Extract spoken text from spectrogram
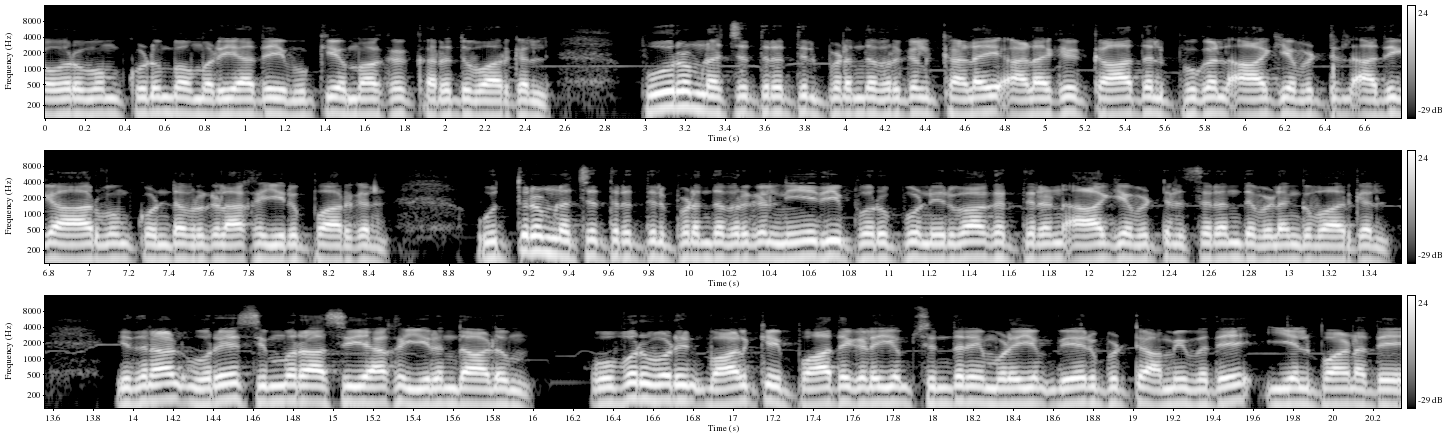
கௌரவம் குடும்ப மரியாதையை முக்கியமாக கருதுவார்கள். பூரம் நட்சத்திரத்தில் பிறந்தவர்கள் கலை அழகு காதல் புகழ் ஆகியவற்றில் அதிக ஆர்வம் கொண்டவர்களாக இருப்பார்கள். உத்திரம் நட்சத்திரத்தில் பிறந்தவர்கள் நீதி பொறுப்பு நிர்வாகத்திறன் ஆகியவற்றில் சிறந்து விளங்குவார்கள். இதனால் ஒரே சிம்ம ராசியாக இருந்தாலும் ஒவ்வொருவரின் வாழ்க்கை பாதைகளையும் சிந்தனை முறையும் வேறுபட்டு அமைவதே இயல்பானதே.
